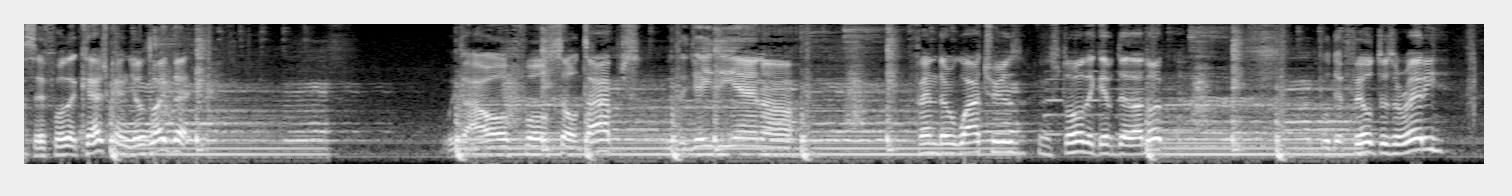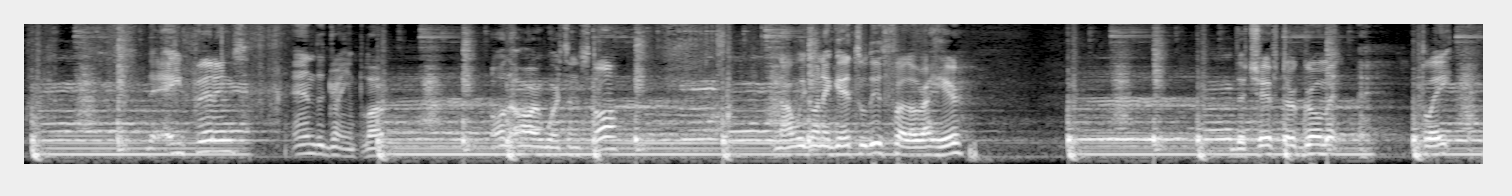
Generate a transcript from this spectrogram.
That's it for the catch can, just like that. We got all full cell tops with the JDM uh, fender washers installed. They give that a look. Put the filters already, the eight fittings, and the drain plug. All the hardware's installed. Now we're gonna get to this fellow right here. The shifter grommet plate.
